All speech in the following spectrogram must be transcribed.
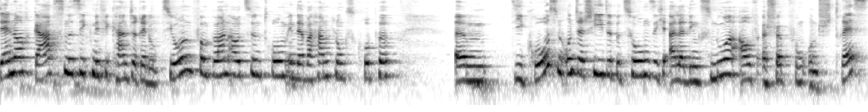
Dennoch gab es eine signifikante Reduktion vom Burnout-Syndrom in der Behandlungsgruppe. Ähm, die großen Unterschiede bezogen sich allerdings nur auf Erschöpfung und Stress,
